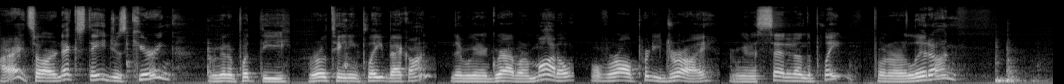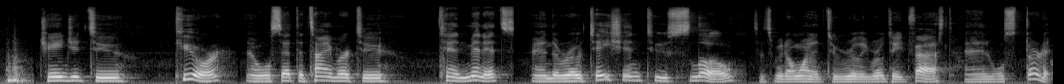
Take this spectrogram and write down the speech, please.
All right, so our next stage is curing. We're gonna put the rotating plate back on. Then we're gonna grab our model, overall pretty dry. We're gonna set it on the plate, put our lid on, change it to cure, and we'll set the timer to 10 minutes and the rotation to slow since we don't want it to really rotate fast and we'll start it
